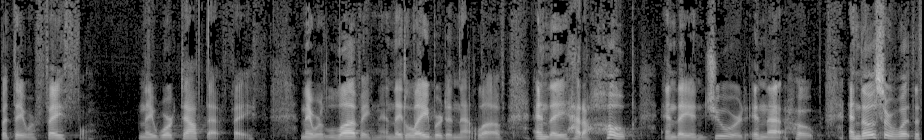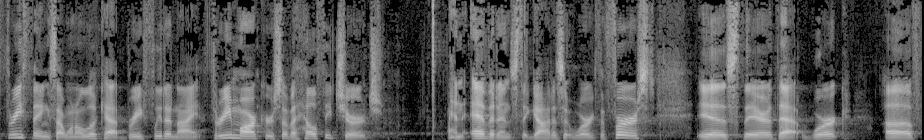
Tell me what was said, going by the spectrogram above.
But they were faithful, and they worked out that faith. And they were loving, and they labored in that love. And they had a hope, and they endured in that hope. And those are what the three things I want to look at briefly tonight three markers of a healthy church and evidence that God is at work. The first is there that work of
